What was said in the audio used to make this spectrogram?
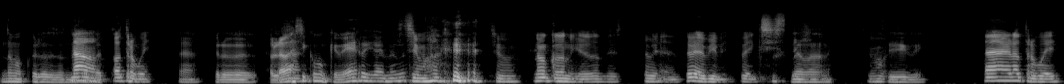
No me acuerdo de dónde No, otro güey. Ah, pero hablaba Ajá. así como que verga, ¿no? Simón, Simón. No me acuerdo ni de dónde es. Todavía, todavía vive, todavía existe. No mames. Sí, güey. Ah, era otro güey.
